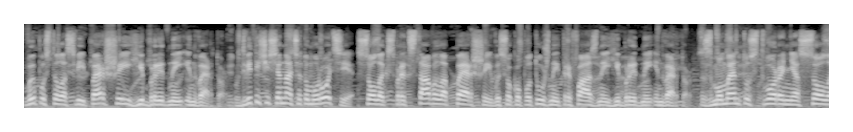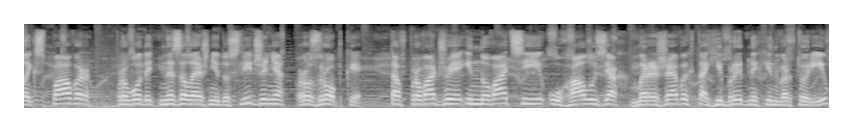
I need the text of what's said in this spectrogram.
випустила свій перший гібридний інвертор. В 2017 році Solex представила перший високопотужний трифазний гібридний інвертор. З моменту створення Solex Power проводить незалежні дослідження, розробки та впроваджує інновації у галузях мережевих та гібридних інверторів,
